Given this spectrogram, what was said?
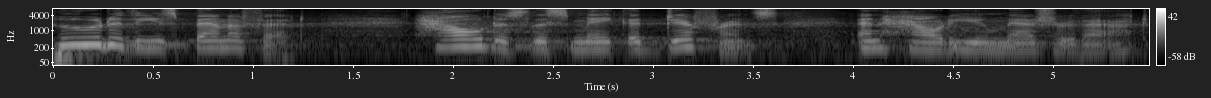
Who do these benefit? How does this make a difference? And how do you measure that?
